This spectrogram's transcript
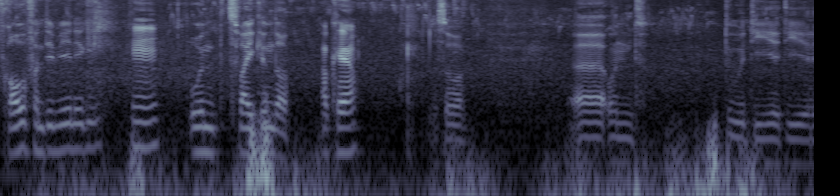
Frau von demjenigen Hm. und zwei Kinder. Okay. So. Äh, und du, die, die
